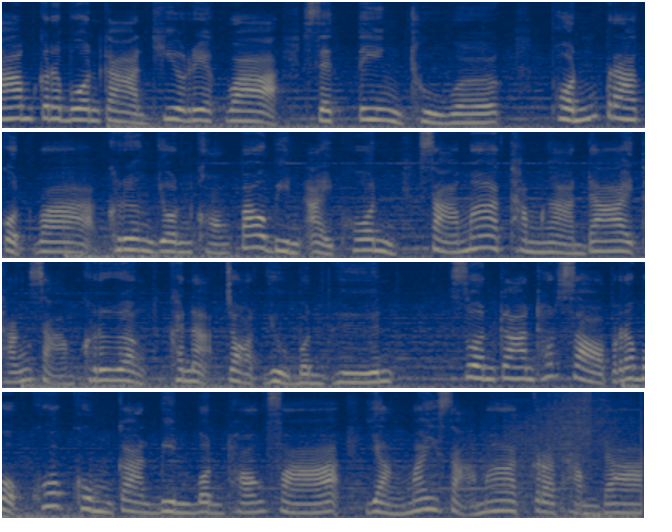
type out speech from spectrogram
ตามกระบวนการที่เรียกว่า setting to work ผลปรากฏว่าเครื่องยนต์ของเป้าบินไอพ่นสามารถทำงานได้ทั้ง 3 เครื่อง ขณะะจอดอยู่บนพื้น ส่วนการทดสอบระบบควบคุมการบินบนท้องฟ้ายังไม่สามารถกระทำได้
